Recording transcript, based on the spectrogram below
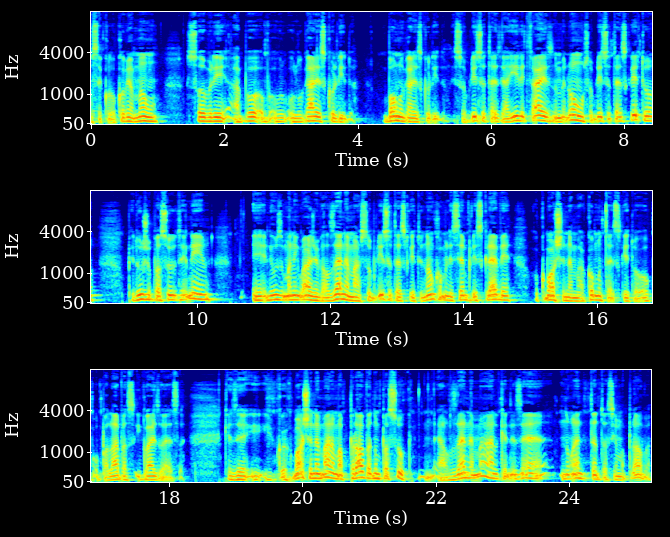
você colocou minha mão sobre a, o, o lugar escolhido, bom lugar escolhido. E sobre isso, está, aí ele traz, número um, sobre isso está escrito, Perujo Passuk Telim, ele usa uma linguagem Velzenemar, sobre isso está escrito, não como ele sempre escreve o Kmoshenemar, como está escrito, ou, ou palavras iguais a essa. Quer dizer, Kmoshenemar é uma prova de um Pasuk. Velzenemar quer dizer, não é tanto assim uma prova,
